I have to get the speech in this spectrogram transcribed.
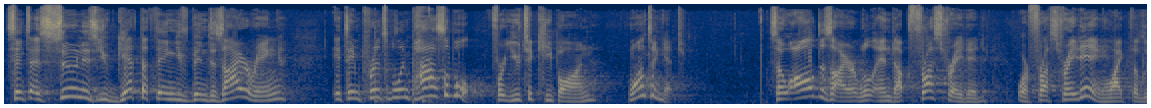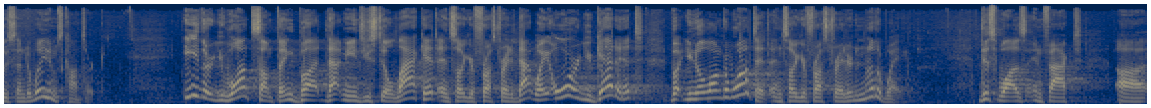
Since as soon as you get the thing you've been desiring, it's in principle impossible for you to keep on wanting it. So all desire will end up frustrated or frustrating, like the Lucinda Williams concert. Either you want something, but that means you still lack it, and so you're frustrated that way, or you get it, but you no longer want it, and so you're frustrated another way. This was, in fact, uh,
